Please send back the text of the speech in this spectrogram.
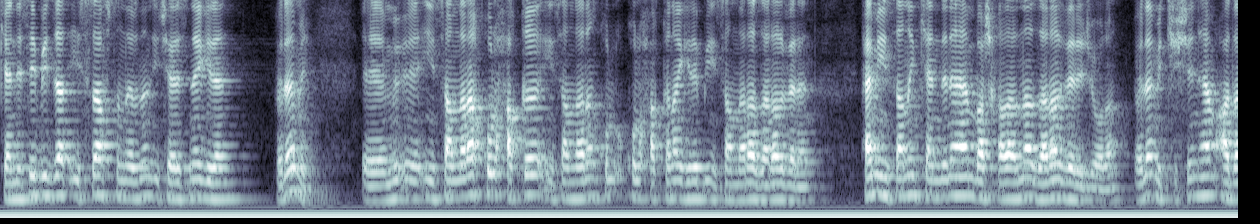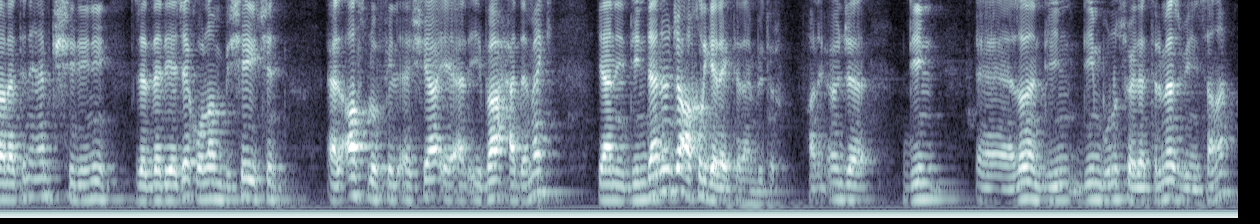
kendisi bizzat israf sınırının içerisine giren, öyle mi? Ee, e, insanlara kul hakkı, insanların kul, kul hakkına girip insanlara zarar veren, hem insanın kendine hem başkalarına zarar verici olan, öyle mi? Kişinin hem adaletini hem kişiliğini zedeleyecek olan bir şey için el aslu fil eşyai el ibaha demek yani dinden önce akıl gerektiren bir durum. Hani önce din e, zaten din din bunu söyletirmez bir insana.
